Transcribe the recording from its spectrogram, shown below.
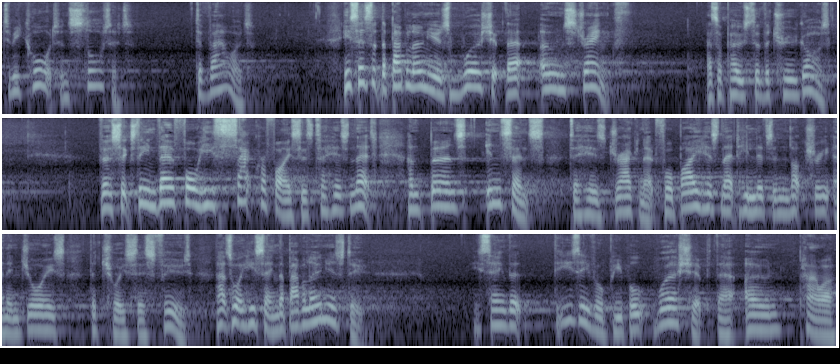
to be caught and slaughtered, devoured. He says that the Babylonians worship their own strength as opposed to the true God. Verse 16, therefore he sacrifices to his net and burns incense to his dragnet, for by his net he lives in luxury and enjoys the choicest food. That's what he's saying the Babylonians do. He's saying that these evil people worship their own power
